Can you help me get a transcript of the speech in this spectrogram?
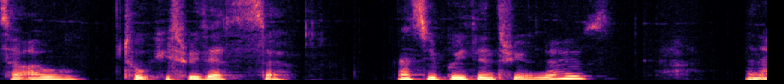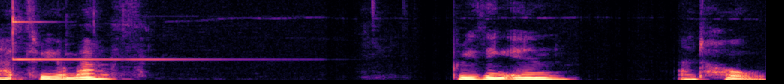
so I will talk you through this. So as you breathe in through your nose and out through your mouth, breathing in and hold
